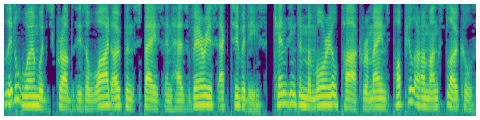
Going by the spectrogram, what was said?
Little Wormwood Scrubs is a wide open space and has various activities. Kensington Memorial Park remains popular amongst locals.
